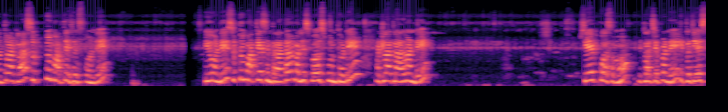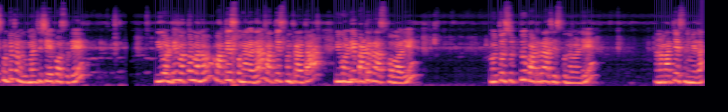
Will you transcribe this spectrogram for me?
మొత్తం అట్లా చుట్టూ మర్తేసేసుకోండి ఇవ్వండి చుట్టూ మత్తేసిన తర్వాత మళ్ళీ స్పో స్పూన్ తోటి అట్లా అట్లా అదవండి షేప్ కోసము ఇట్లా చెప్పండి ఇట్లా చేసుకుంటే మనకు మంచి షేప్ వస్తుంది. ఇవ్వండి మొత్తం మనం మత్తేసుకున్నాం కదా మత్తేసుకున్న తర్వాత ఇవ్వండి బటర్ రాసుకోవాలి. మొత్తం చుట్టూ బటర్ రాసేసుకుందామండి. మనం మత్తేసిన మీద.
